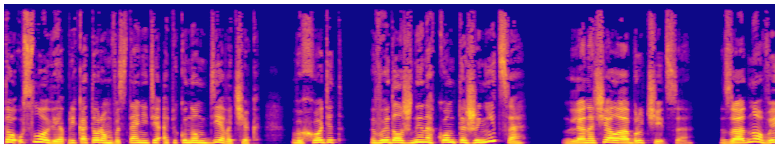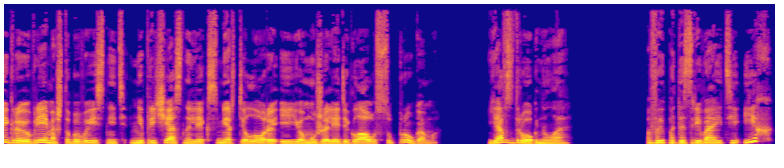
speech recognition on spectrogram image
«То условие, при котором вы станете опекуном девочек. Выходит, вы должны на ком-то жениться?» «Для начала обручиться. Заодно выиграю время, чтобы выяснить, не причастны ли к смерти Лоры и ее мужа леди Глау с супругом». Я вздрогнула. «Вы подозреваете их?»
